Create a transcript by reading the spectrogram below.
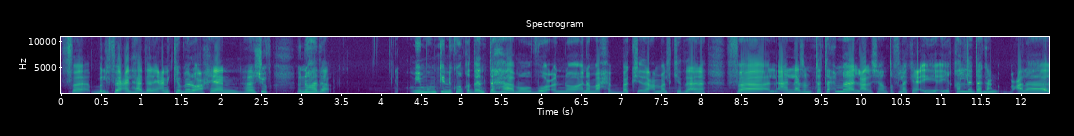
فبالفعل هذا يعني كبروا أحيانا إحنا نشوف إنه هذا ممكن يكون قد انتهى موضوع انه أنا ما احبكش اذا عملت كذا أنا فالآن لازم تعمل علشان طفلك يقلدك على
